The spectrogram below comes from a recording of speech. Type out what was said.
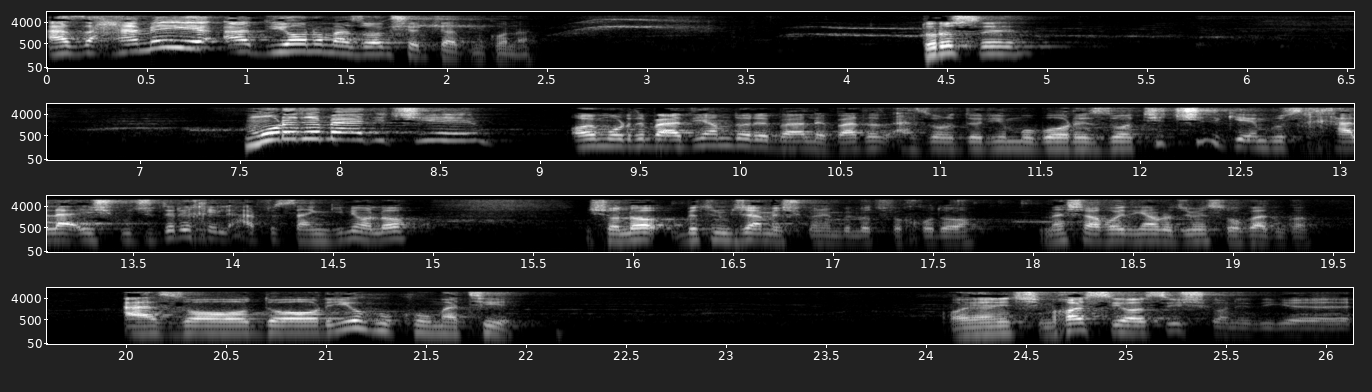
از همه ادیان و مذاهب شرکت می‌کنن. درسته؟ مورد بعدی چیه؟ آیا مورد بعدی هم داره؟ بله بعد از عزاداری مبارزاتی چیزی که امروز خلعش وجود داره خیلی حرف سنگینی. حالا ان بتونیم جمعش کنیم به لطف خدا. نه شبهای دیگه هم راجع به صحبت می‌کنم. عزاداری حکومتی. آیا یعنی چی؟ می‌خوای سیاسیش کنی دیگه.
